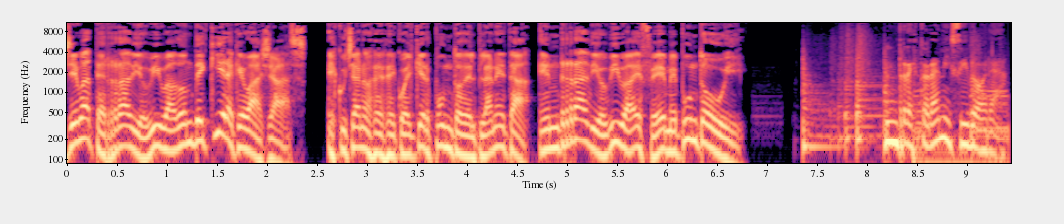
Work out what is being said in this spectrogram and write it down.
Llévate Radio Viva donde quiera que vayas. Escúchanos desde cualquier punto del planeta en radiovivafm.uy. Restaurant Isidora,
